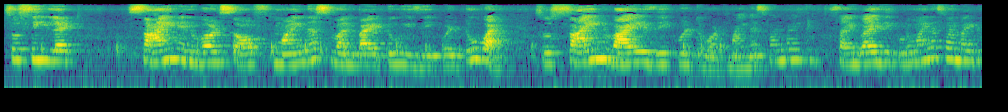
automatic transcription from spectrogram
So see let sine inverse of minus 1 by 2 is equal to y. So sine y is equal to what? Minus 1 by 2. Sine y is equal to minus 1 by 2.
